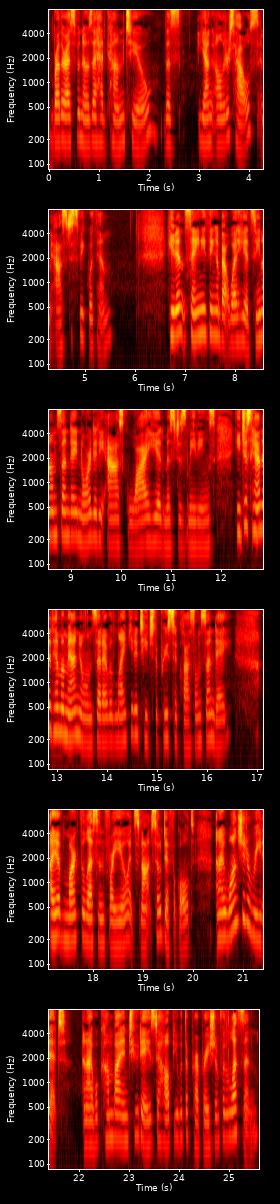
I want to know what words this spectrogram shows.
Brother Espinoza had come to this young elder's house and asked to speak with him. He didn't say anything about what he had seen on Sunday, nor did he ask why he had missed his meetings. He just handed him a manual and said, I would like you to teach the priesthood class on Sunday. I have marked the lesson for you. It's not so difficult, and I want you to read it, and I will come by in two days to help you with the preparation for the lesson.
